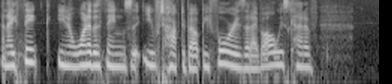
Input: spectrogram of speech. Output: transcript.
and I think, you know, one of the things that you've talked about before is that I've always kind of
